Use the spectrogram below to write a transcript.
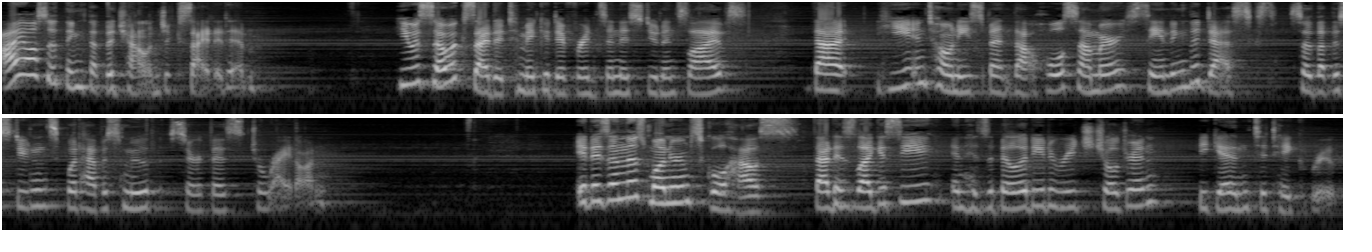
I also think that the challenge excited him. He was so excited to make a difference in his students' lives that he and Tony spent that whole summer sanding the desks so that the students would have a smooth surface to write on. It is in this one room schoolhouse that his legacy and his ability to reach children begin to take root.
